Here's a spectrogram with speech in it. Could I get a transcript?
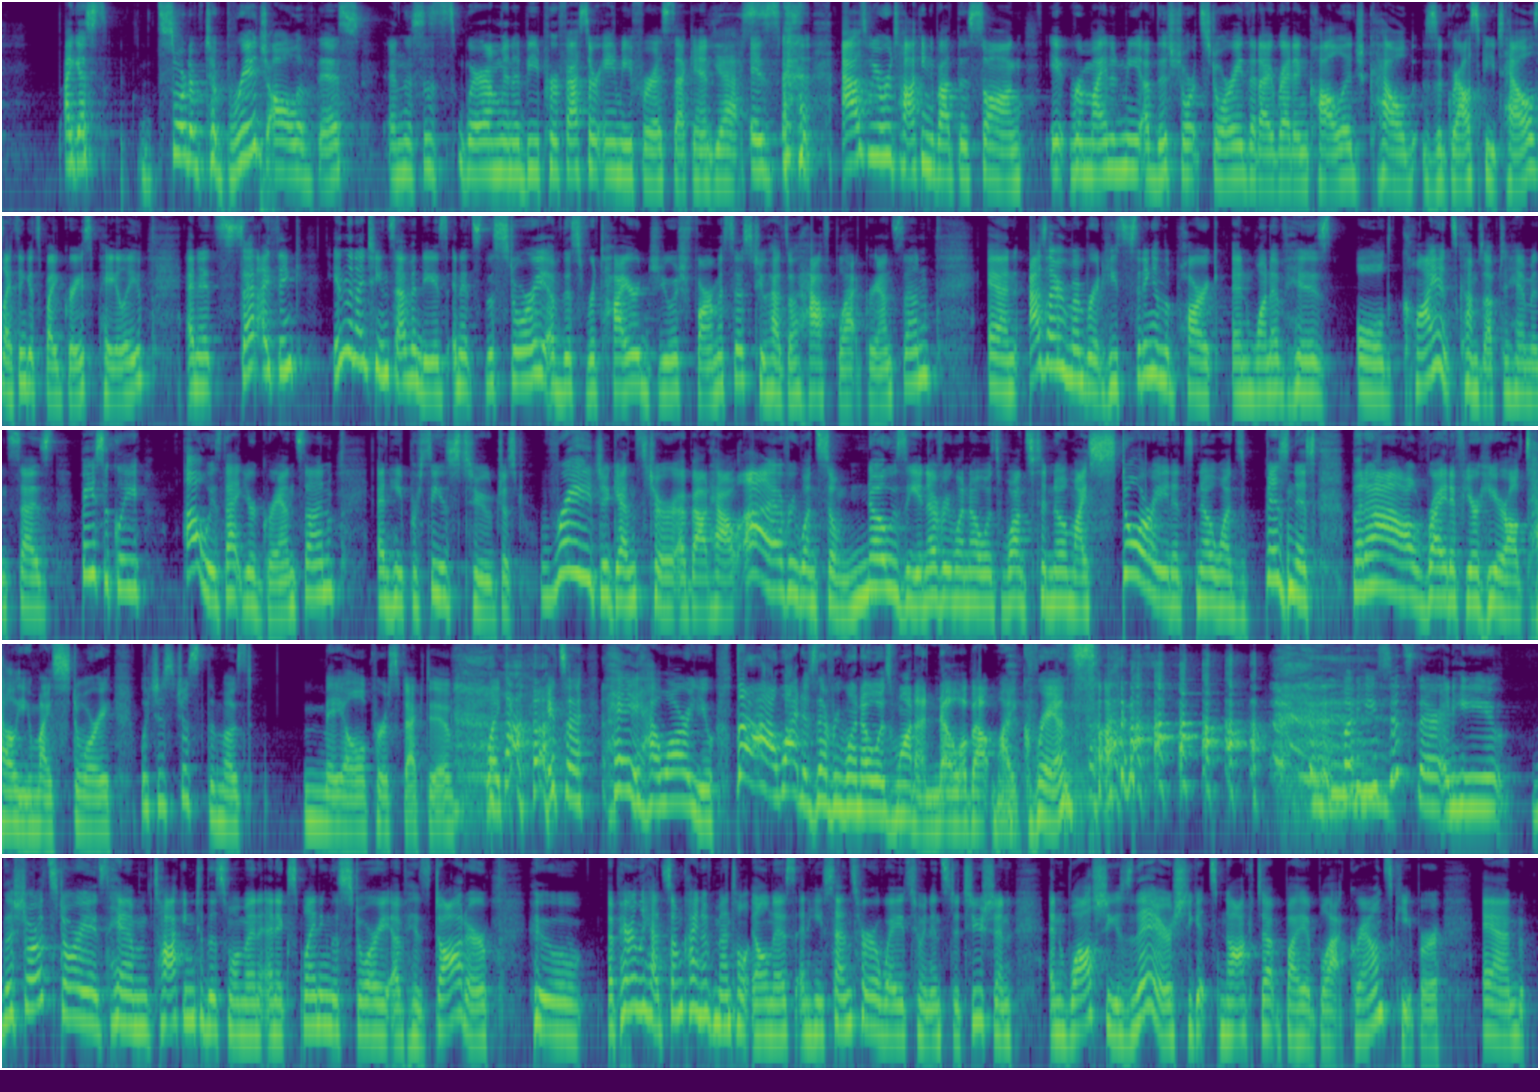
i guess sort of to bridge all of this and this is where i'm going to be professor amy for a second Yes. is as we were talking about this song it reminded me of this short story that i read in college called zagrowsky tells. I think it's by grace paley. And it's set i think in the 1970s and it's the story of this retired jewish pharmacist who has a half black grandson. And as i remember it he's sitting in the park and one of his old clients comes up to him and says basically oh, is that your grandson? And he proceeds to just rage against her about how, ah, everyone's so nosy and everyone always wants to know my story and it's no one's business. But ah, all right, if you're here, I'll tell you my story, which is just the most male perspective. Like, it's a, hey, how are you? Ah, why does everyone always want to know about my grandson? but he sits there and he the short story is him talking to this woman and explaining the story of his daughter who apparently had some kind of mental illness and he sends her away to an institution and while she's there she gets knocked up by a black groundskeeper and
